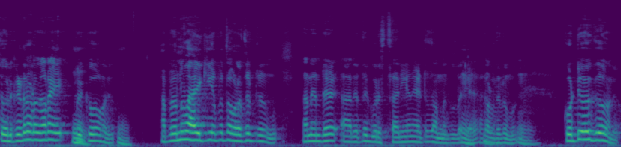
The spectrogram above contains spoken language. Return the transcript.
ചോലിക്കട്ട് തുടങ്ങാറായി. പോയിക്കോ പറഞ്ഞു. അപ്പോൾ ഒന്ന് വായിക്കുക അപ്പോൾ തുളത്തിട്ടിരുന്നു. കാരണം എന്റെ ആദ്യത്തെ ഗുരുസ്ഥാനിയാനായിട്ട് തന്നിട്ടുള്ളത് തുളത്തിട്ടിരുന്നു. കൊട്ടി വയ്ക്കുക പറഞ്ഞു.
